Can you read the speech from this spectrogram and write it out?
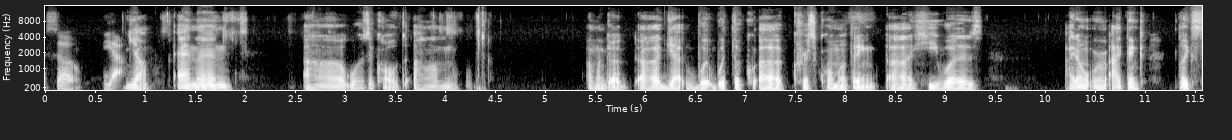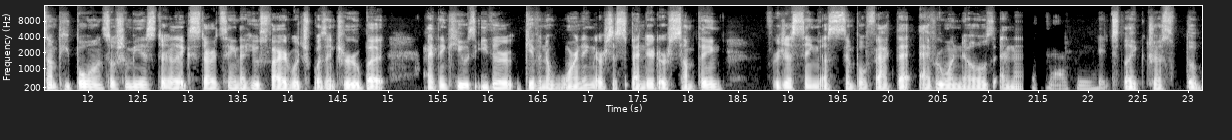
So, yeah. Yeah. And then, uh, what was it called? Um, Oh my god. Uh, yeah, with, with the uh Chris Cuomo thing, uh, he was. I don't. Remember, I think like some people on social media start like started saying that he was fired, which wasn't true. But I think he was either given a warning or suspended or something for just saying a simple fact that everyone knows, and that exactly. it's like just the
